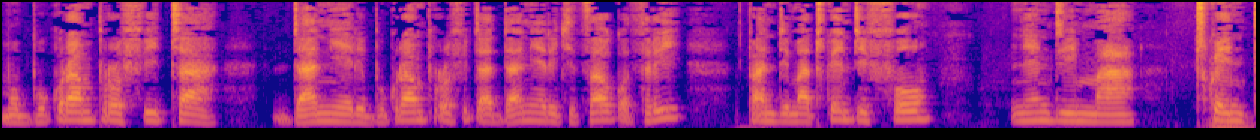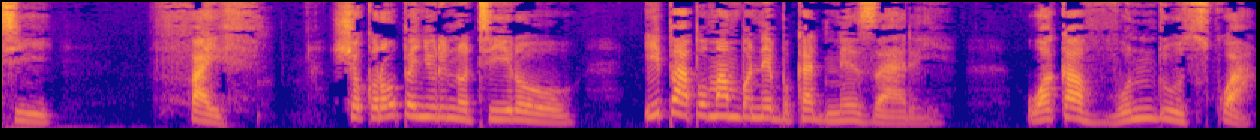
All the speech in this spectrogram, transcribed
mubhuku ramuprofita dhanieri bhuku ramuprofita dhanieri chitsauko 3 pandima 24 nendima 25 shoko roupenyu rinoti iro ipapo mambo nebhukadhinezari wakavhunduswa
